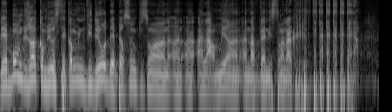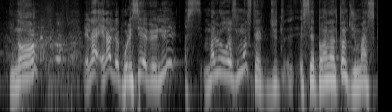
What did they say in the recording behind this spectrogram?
Des bombes du genre comme c'était comme une vidéo des personnes qui sont en- en- à l'armée en, Afghanistan. Là. You know? Et là, et là, le policier est venu. Malheureusement, c'est pendant le temps du masque.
